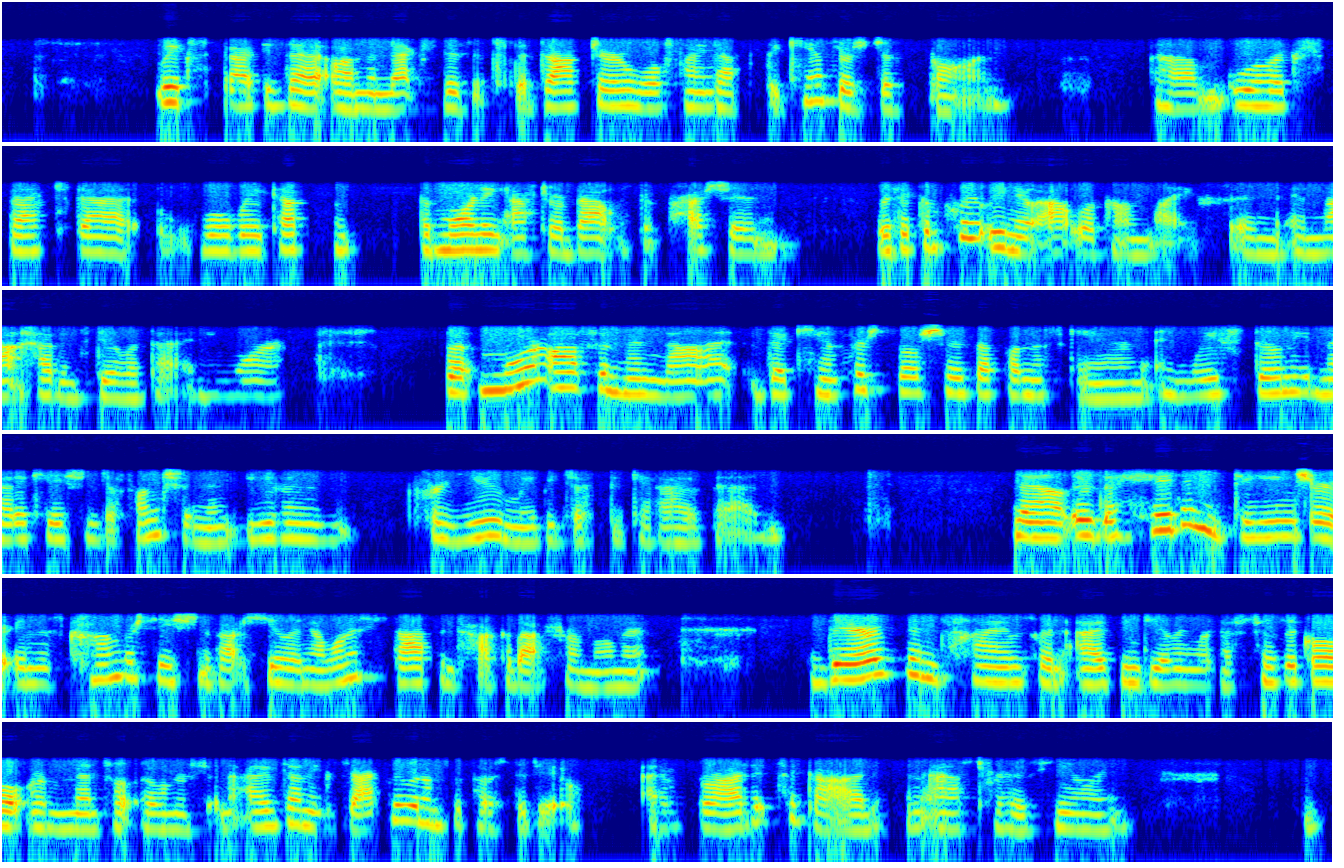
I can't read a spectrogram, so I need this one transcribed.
We expect that on the next visit to the doctor, we'll find out that the cancer is just gone. Um, we'll expect that we'll wake up the morning after a bout with depression with a completely new outlook on life and, and not having to deal with that anymore. But more often than not, the cancer still shows up on the scan, and we still need medication to function, and even for you, maybe just to get out of bed. Now, there's a hidden danger in this conversation about healing I want to stop and talk about for a moment. There have been times when I've been dealing with a physical or mental illness, and I've done exactly what I'm supposed to do. I've brought it to God and asked for His healing.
